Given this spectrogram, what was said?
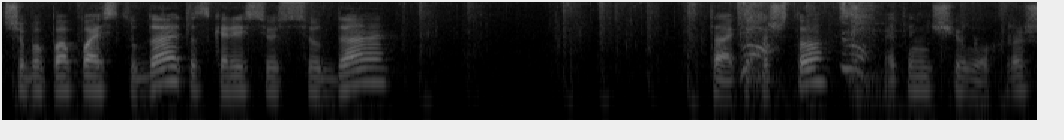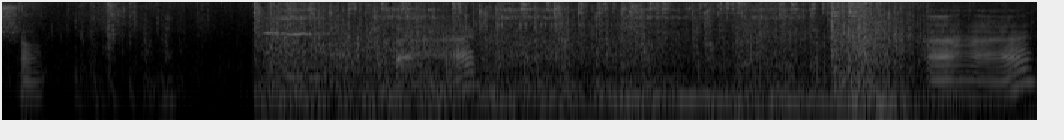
Чтобы попасть туда, это, скорее всего, сюда. Так, это что? Это ничего, хорошо. Так. Ага.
